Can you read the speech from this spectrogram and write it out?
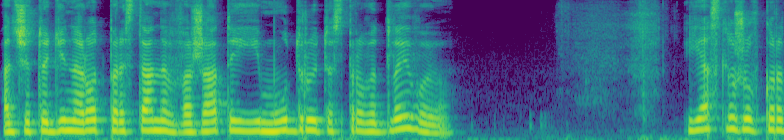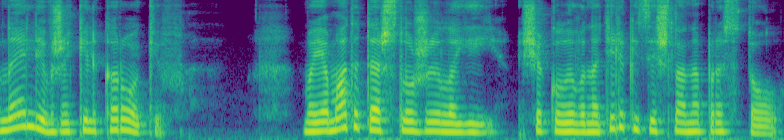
адже тоді народ перестане вважати її мудрою та справедливою. Я служу в Корнелії вже кілька років. Моя мати теж служила їй, ще коли вона тільки зійшла на престол.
